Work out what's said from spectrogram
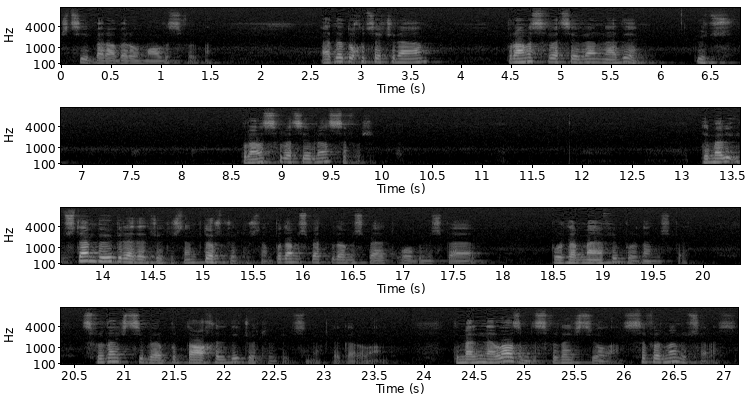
kiçik bərabər olmalıdır sıfırdan. Ədəd oxu çəkirəm. Buranı sıfıra çevirən nədir? 3. Buranı sıfıra çevirən 0. Deməli, 3-dən böyük bir ədəd götürsən, 4 götürsən. Bu da müsbət, bu da müsbət, oldu müsbət. Burada mənfi, burada müsbət. Sıfırdan kiçik bir, bu daxildir, götürdü, içi nöqtə qaralandı. Deməli, nə lazımdır? Sıfırdan kiçik olan. Sıfırdan 3 arası.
